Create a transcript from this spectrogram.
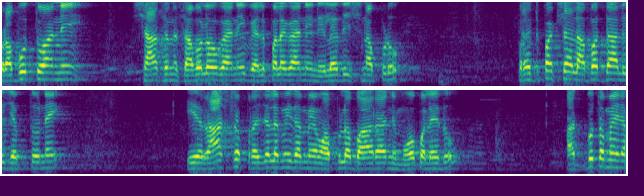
ప్రభుత్వాన్ని శాసనసభలో కానీ వెలుపల కానీ నిలదీసినప్పుడు ప్రతిపక్షాలు అబద్ధాలు చెప్తున్నాయి. ఈ రాష్ట్ర ప్రజల మీద మేము అప్పుల భారాన్ని మోపలేదు. అద్భుతమైన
